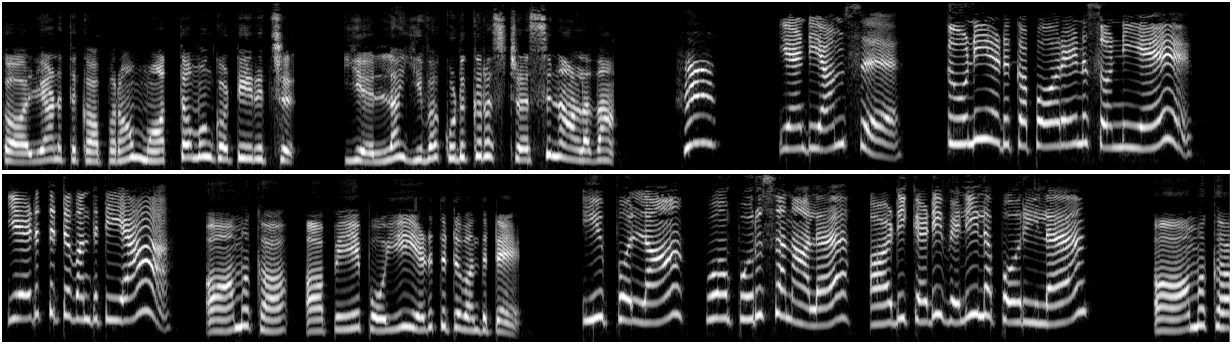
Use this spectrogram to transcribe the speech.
கல்யாணத்துக்கு அப்புறம் மொத்தமும் கொட்டிருச்சு. எல்லாம் இவ குடுக்கற ஸ்ட்ரெஸ்னால தான் ஏண்டி அம்சு துணி எடுக்க போறேன்னு சொன்னியே. எடுத்துட்டு வந்துட்டியா? ஆமாக்கா அப்பயே போய் எடுத்துட்டு வந்துட்டேன். இப்போல்லாம் உன் புருஷனால அடிக்கடி வெளியில போறீல? ஆமாக்கா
